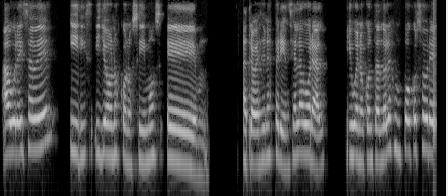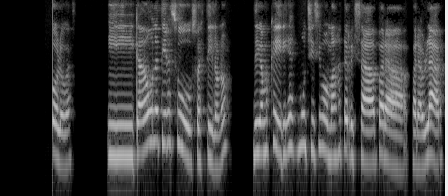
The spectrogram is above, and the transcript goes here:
Aura Isabel, Iris y yo nos conocimos eh, a través de una experiencia laboral y bueno, contándoles un poco sobre psicólogas, y cada una tiene su, estilo, ¿no? Digamos que Iris es muchísimo más aterrizada para, hablar.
